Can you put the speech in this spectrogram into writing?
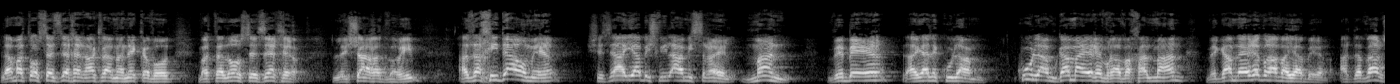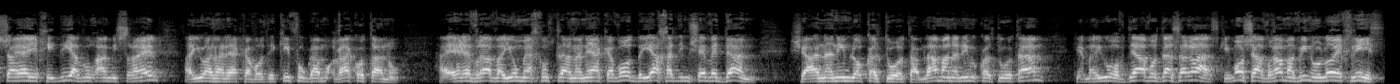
למה אתה עושה זכר רק לענני כבוד ואתה לא עושה זכר לשאר הדברים? אז החידה אומר שזה היה בשביל עם ישראל, מן ובאר היה לכולם. כולם, גם הערב רב אכל מן וגם לערב רב היה באר. הדבר שהיה יחידי עבור עם ישראל היו ענני הכבוד, הקיפו גם רק אותנו. הערב רב היו מחוץ לענני הכבוד ביחד עם שבט דן, שהעננים לא קלטו אותם. למה העננים לא קלטו אותם? כי הם היו עובדי עבודה זרה. אז כמו שאברהם אבינו לא הכניס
